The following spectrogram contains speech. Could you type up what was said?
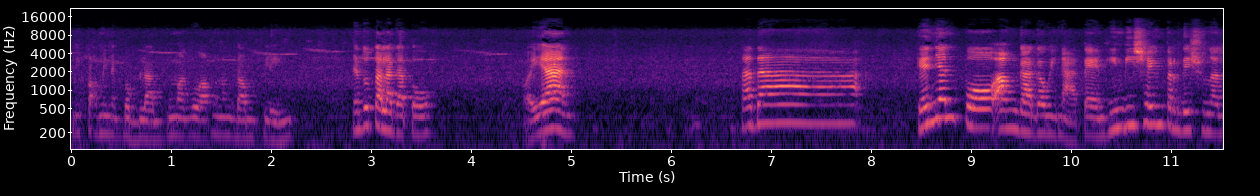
Hindi pa kami nagba-vlog, gumagawa ako ng dumpling. Ganito talaga to. O ayan. Tada! Ganyan po ang gagawin natin. Hindi siya yung traditional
